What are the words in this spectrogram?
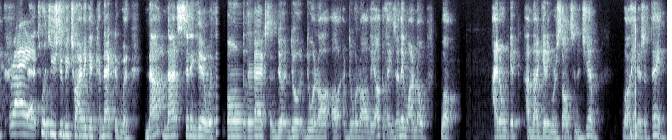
Right. That's what you should be trying to get connected with. Not not sitting here with the phone with the text and doing do, doing all, all doing all the other things. And they want to know, well, I don't get I'm not getting results in the gym. Well, here's the thing.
